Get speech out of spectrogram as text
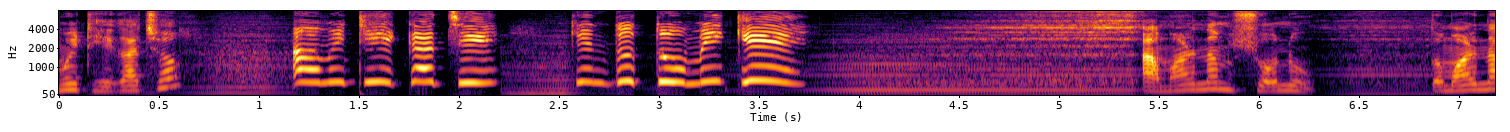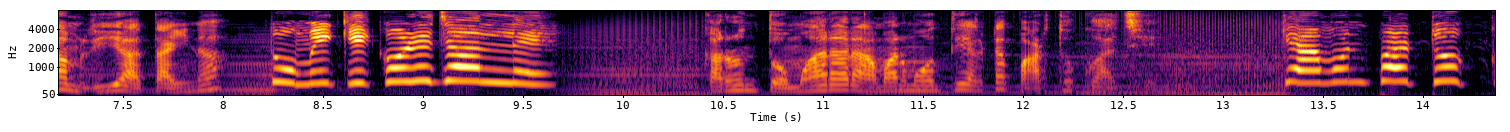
তুমি ঠিক আছো? আমি ঠিক আছি কিন্তু তুমি কে? আমার নাম সোনু। তোমার নাম রিয়া তাই না? তুমি কি করে জানলে? কারণ তোমার আর আমার মধ্যে একটা পার্থক্য আছে। কেমন পার্থক্য?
